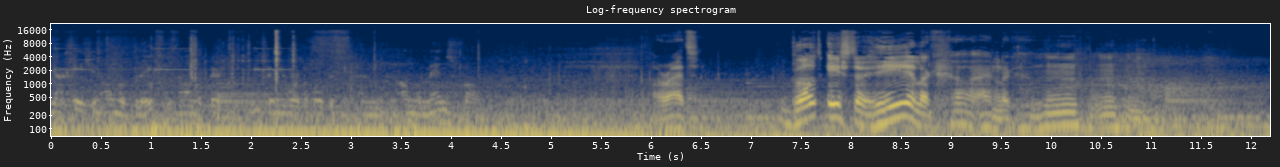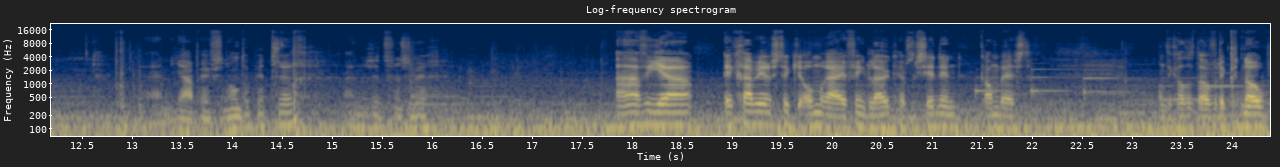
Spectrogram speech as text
Ja, geef je een ander blik, een ander perspectief en je wordt er ook een, een, een ander mens van. Alright. Brood is er, heerlijk. Oh, eindelijk. Mhm, mhm. En Jaap heeft zijn hond ook weer terug. En dan zit van ze weg. Avia. Ik ga weer een stukje omrijden. Vind ik leuk. Heb ik zin in. Kan best. Want ik had het over de knoop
